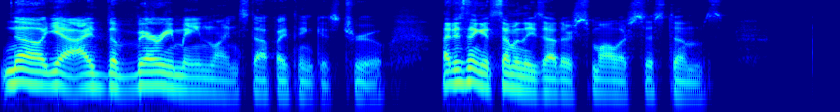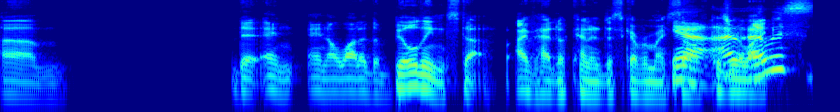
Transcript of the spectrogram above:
No, yeah, I the very mainline stuff I think is true. I just think it's some of these other smaller systems um that and and a lot of the building stuff I've had to kind of discover myself. Yeah, I, like, I was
